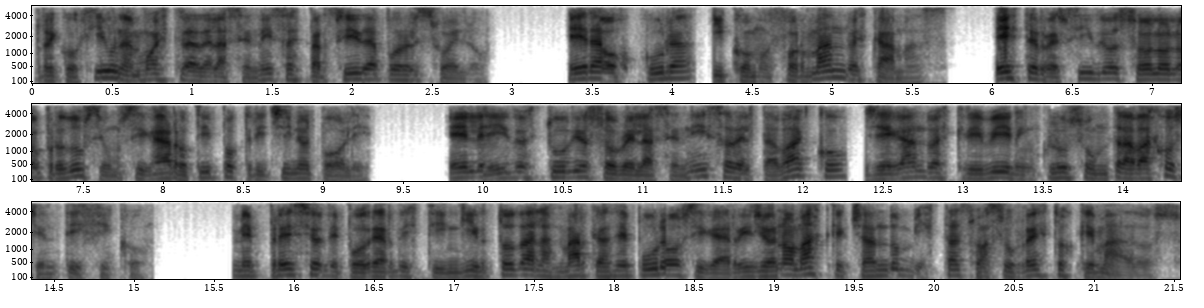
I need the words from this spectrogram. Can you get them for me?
Recogí una muestra de la ceniza esparcida por el suelo. Era oscura, y como formando escamas. Este residuo solo lo produce un cigarro tipo trichino poli. He leído estudios sobre la ceniza del tabaco, llegando a escribir incluso un trabajo científico. Me precio de poder distinguir todas las marcas de puro cigarrillo no más que echando un vistazo a sus restos quemados.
